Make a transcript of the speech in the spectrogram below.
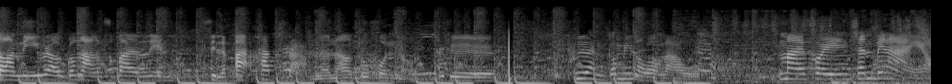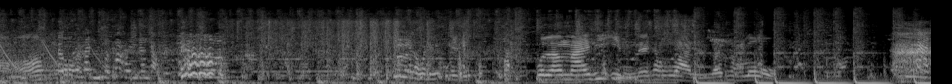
ตอนนี้เรากำลังจะไปเรียนศิลปะคาบสามแล้วเนาะทุกคนเนาะคือเพื่อนก็ไม่รอเรา My friend ฉันไปไหนอ๋อผลไม้ที่อิ่มได้ทั้งวันและทั้งโลกกัด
